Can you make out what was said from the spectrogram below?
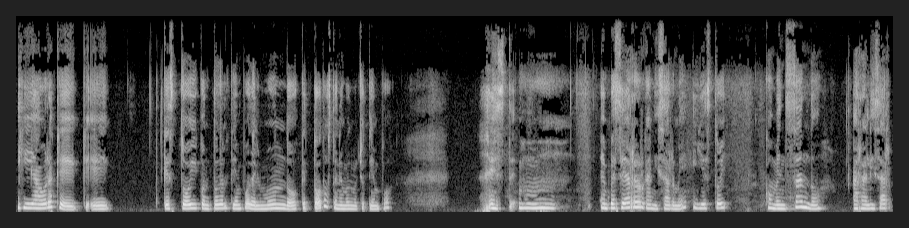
Y ahora que, que, que estoy con todo el tiempo del mundo, que todos tenemos mucho tiempo, este, mm, empecé a reorganizarme y estoy comenzando a realizar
